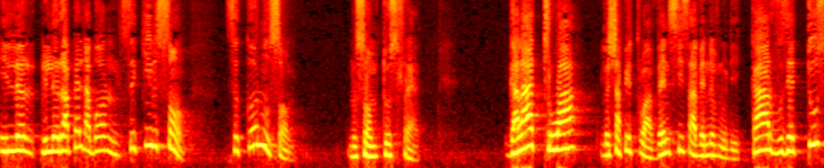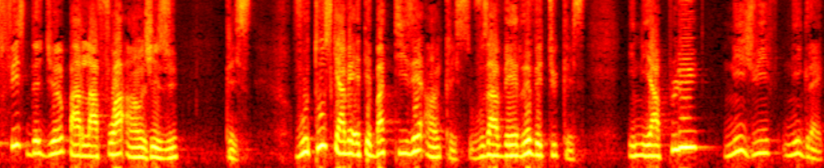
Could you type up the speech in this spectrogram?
il leur, il rappelle d'abord ce qu'ils sont, ce que nous sommes. Nous sommes tous frères. Galates 3, le chapitre 3, 26 à 29 nous dit, car vous êtes tous fils de Dieu par la foi en Jésus-Christ. Vous tous qui avez été baptisés en Christ, vous avez revêtu Christ. Il n'y a plus ni juif ni grec,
